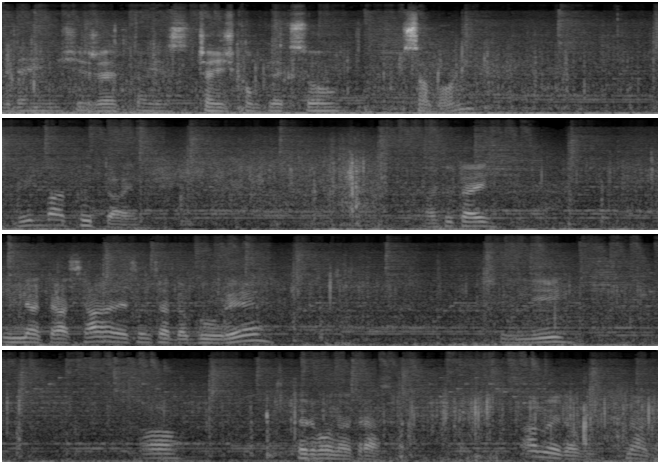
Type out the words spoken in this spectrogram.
Wydaje mi się, że to jest część kompleksu Soboń. Chyba tutaj. A tutaj inna trasa lecąca do góry. Czyli o czerwona trasa. A my do góry, na dół.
